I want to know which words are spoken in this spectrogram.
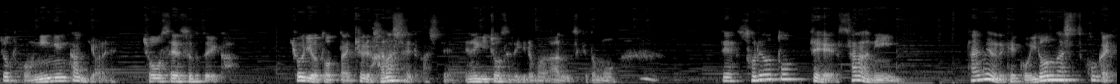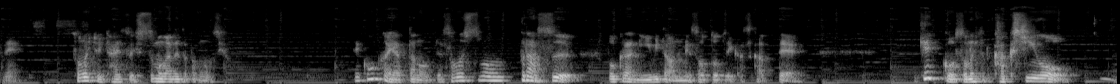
ちょっとこう人間関係をね、調整するというか、距離を取ったり、距離を離したりとかして、エネルギー調整できるものがあるんですけども、うんで、それを取って、さらに、タイムレバーで結構いろんな質、今回ですね、その人に対する質問が出たと思うんですよ。で、今回やったのって、その質問プラス、僕らに弓玉のメソッドというか使って、結構その人の確信をうん、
